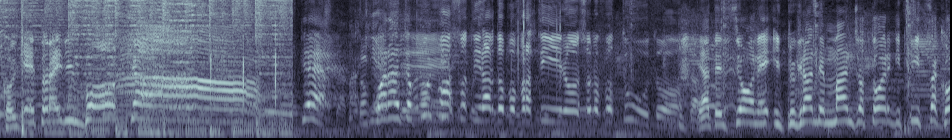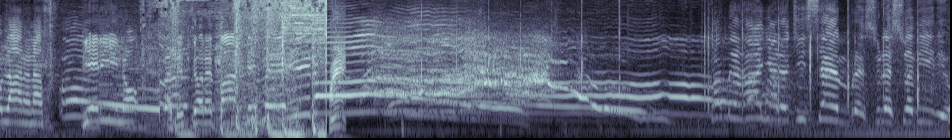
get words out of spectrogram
Col Gatorade in bocca! Pier, sono 40 Non punti. posso tirare dopo Frattino, sono fottuto. E attenzione, il più grande mangiatore di pizza con l'ananas, Pierino. Attenzione, parte il Pierino! Come Ragna lo dice sempre sulle sue video.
